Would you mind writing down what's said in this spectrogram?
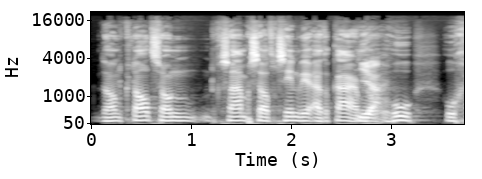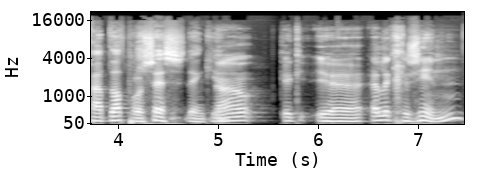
dan knalt zo'n samengesteld gezin weer uit elkaar. Ja. Hoe, hoe gaat dat proces, denk je? Nou, kijk, uh, elk gezin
